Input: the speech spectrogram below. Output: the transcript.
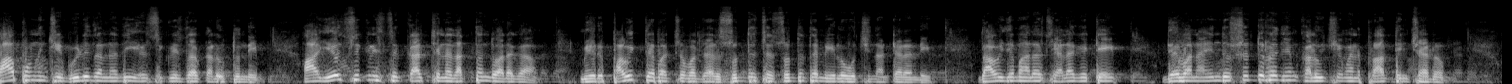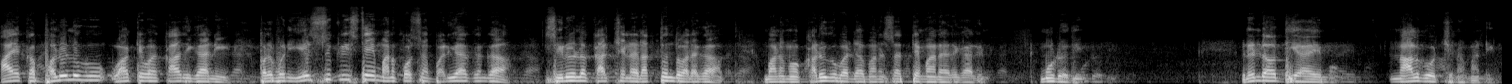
పాపం నుంచి విడుదలన్నది యేసుక్రీస్తు కలుగుతుంది. ఆ యేసుక్రీస్తు కార్చిన రక్తం ద్వారాగా మీరు పవిత్రపరచబడ్డారు. శుద్ధత శుద్ధత మీలో వచ్చిందంటారండి. దావిది మహారాజు ఎలాగైతే దేవా నా ఎందు శుద్ధ హృదయం కలుగుచేయమని ప్రార్థించాడు. ఆ యొక్క బలులు వాటి కాదు కానీ ప్రభుని యేసుక్రీస్తే మన కోసం బలియాగంగా శిలువలో కాల్చిన రక్తం ద్వారాగా మనము కడుగుబడ్డ మన సత్యమాన ఎరగాలి మూడోది. రెండో అధ్యాయము. నాలుగో వచ్చినామండి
